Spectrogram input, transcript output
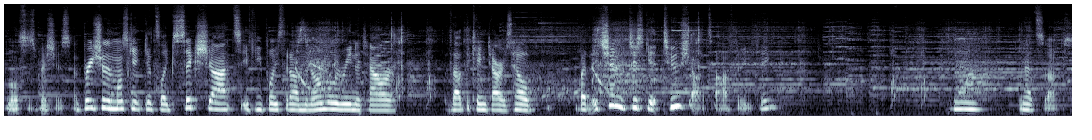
A little suspicious. I'm pretty sure the musket gets like six shots if you place it on the normal arena tower without the king tower's help. But it shouldn't just get two shots off, do you think? Hmm, that sucks.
